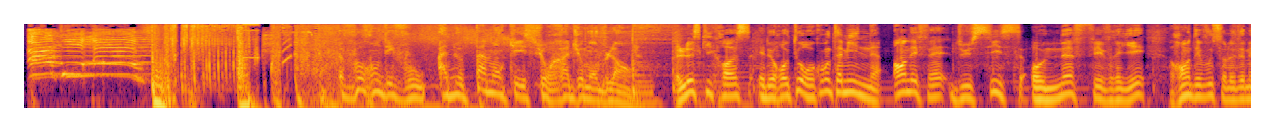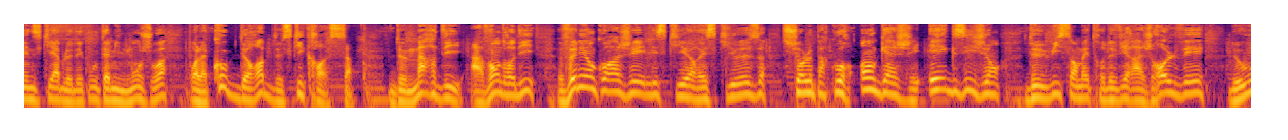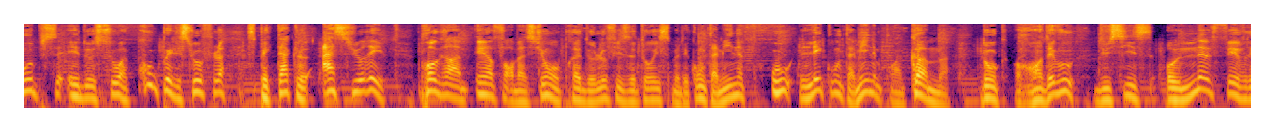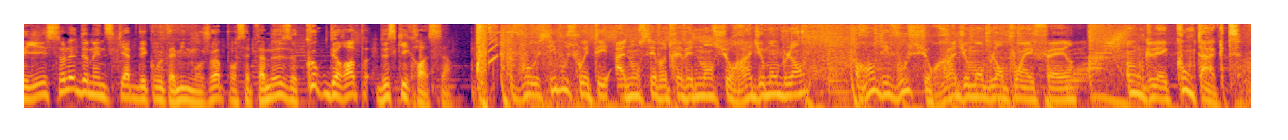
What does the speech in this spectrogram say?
Vos rendez-vous à ne pas manquer sur Radio Mont Blanc. Le ski cross est de retour aux Contamines. En effet, du 6 au 9 février, rendez-vous sur le domaine skiable des Contamines Montjoie pour la Coupe d'Europe de ski cross. De mardi à vendredi, venez encourager les skieurs et skieuses sur le parcours engagé et exigeant de 800 mètres de virage relevés, de whoops et de sauts à couper le souffle. Spectacle assuré. Programmes et informations auprès de l'Office de tourisme des Contamines ou lescontamines.com. Donc rendez-vous du 6 au 9 février sur le domaine skiable des Contamines Montjoie pour cette fameuse Coupe d'Europe de ski cross. Vous aussi, vous souhaitez annoncer votre événement sur Radio Mont Blanc? Rendez-vous sur radiomontblanc.fr, onglet Contact.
